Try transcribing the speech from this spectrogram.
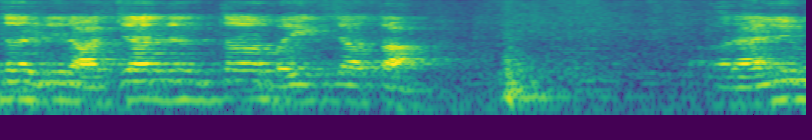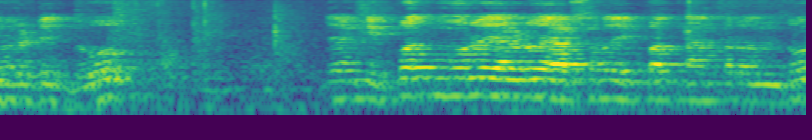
ವತಿಯಿಂದ ಇಡೀ ರಾಜ್ಯಾದ್ಯಂತ ಬೈಕ್ ಜಾಥಾ ರ್ಯಾಲಿ ಹೊರಟಿದ್ದು. ದಿನಾಂಕ ಇಪ್ಪತ್ತ್ಮೂರು ಎರಡು ಎರಡು ಸಾವಿರದ ಇಪ್ಪತ್ನಾಲ್ಕರಂದು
